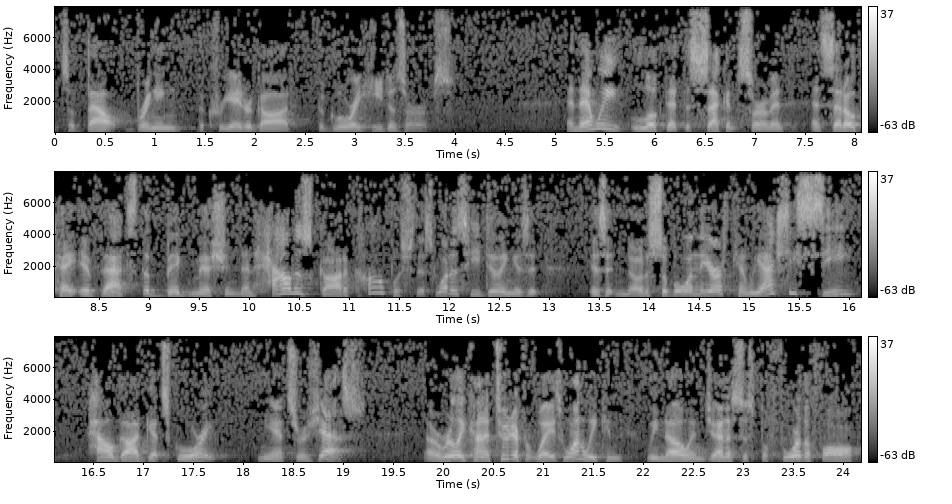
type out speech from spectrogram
It's about bringing the Creator God the glory He deserves. And then we looked at the second sermon and said, okay, if that's the big mission, then how does God accomplish this? What is He doing? Is it, is it noticeable in the earth? Can we actually see how God gets glory? And the answer is yes. There are really kind of two different ways. One, we can we know in Genesis before the fall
